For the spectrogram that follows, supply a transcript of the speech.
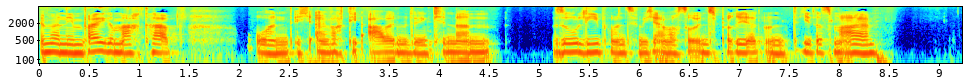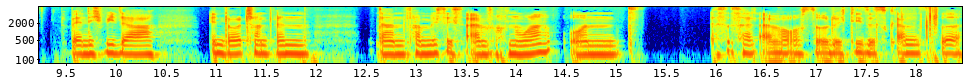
immer nebenbei gemacht habe und ich einfach die Arbeit mit den Kindern so liebe und sie mich einfach so inspiriert und jedes Mal, wenn ich wieder in Deutschland bin, dann vermisse ich es einfach nur und es ist halt einfach auch so durch dieses ganze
